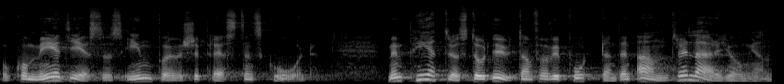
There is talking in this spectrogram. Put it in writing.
och kom med Jesus in på översteprästens gård. Men Petrus stod utanför vid porten, den andra lärjungen,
